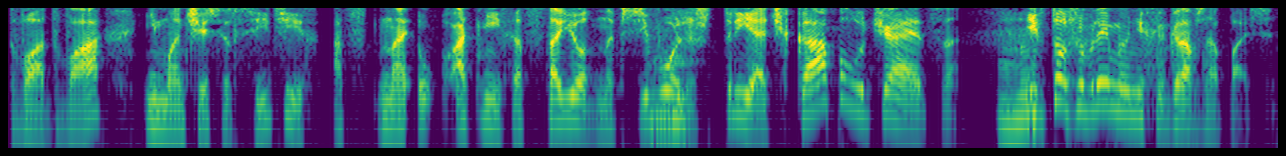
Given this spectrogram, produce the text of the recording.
2-2, и Манчестер Сити их от, на- от них отстает на всего лишь 3 очка, получается, и в то же время у них игра в запасе.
